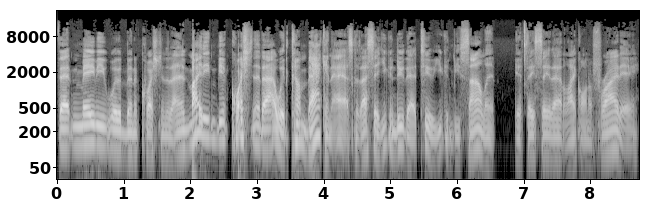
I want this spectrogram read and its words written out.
that maybe would have been a question that, and it might even be a question that I would come back and ask because I said you can do that too. You can be silent if they say that like on a Friday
